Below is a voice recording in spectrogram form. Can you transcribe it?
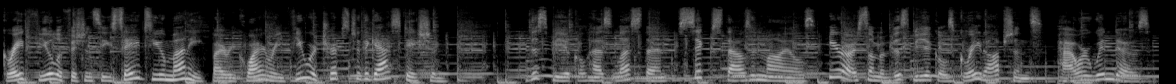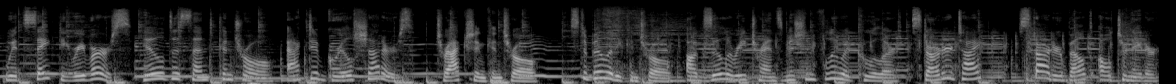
Great fuel efficiency saves you money by requiring fewer trips to the gas station. This vehicle has less than 6,000 miles. Here are some of this vehicle's great options. Power windows with safety reverse, hill descent control, active grille shutters, traction control, stability control, auxiliary transmission fluid cooler, starter type, starter belt alternator,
